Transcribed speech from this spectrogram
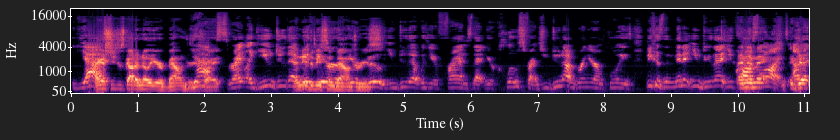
yes, I guess you just got to know your boundaries, right? yes, right? Like you do that There need with to be your, some your boundaries. boo. You do that with your friends, that your close friends. You do not bring your employees because the minute you do that, you cross lines it on a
